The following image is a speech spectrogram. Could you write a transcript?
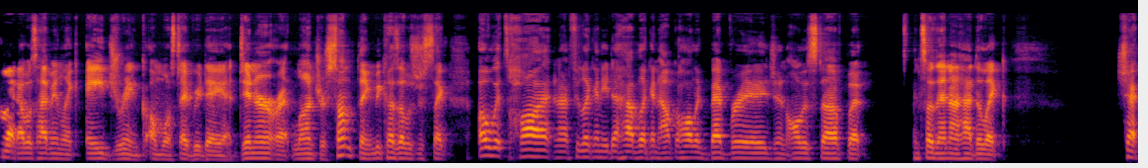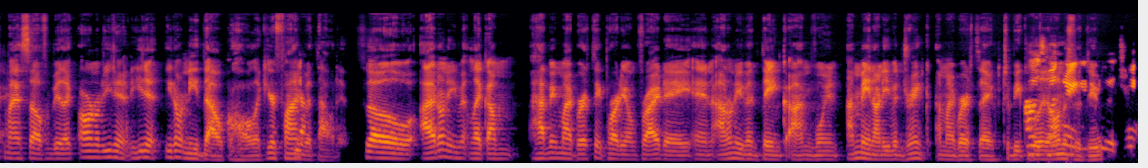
But I was having like a drink almost every day at dinner or at lunch or something because I was just like, oh, it's hot and I feel like I need to have like an alcoholic beverage and all this stuff. But and so then I had to like check myself and be like, Arnold, you didn't, you didn't, you don't need the alcohol. Like you're fine Yeah. without it. So I don't even like I'm having my birthday party on Friday, and I don't even think I'm going. I may not even drink on my birthday, to be completely honest with you. you would drink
